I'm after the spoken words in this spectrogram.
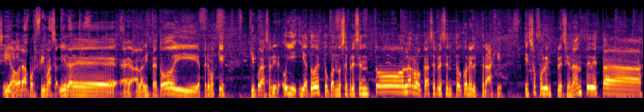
Sí. y ahora por fin va a salir eh, a, a la vista de todo y esperemos que, que pueda salir. Oye, y a todo esto, cuando se presentó La Roca, se presentó con el traje. Eso fue lo impresionante de esta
